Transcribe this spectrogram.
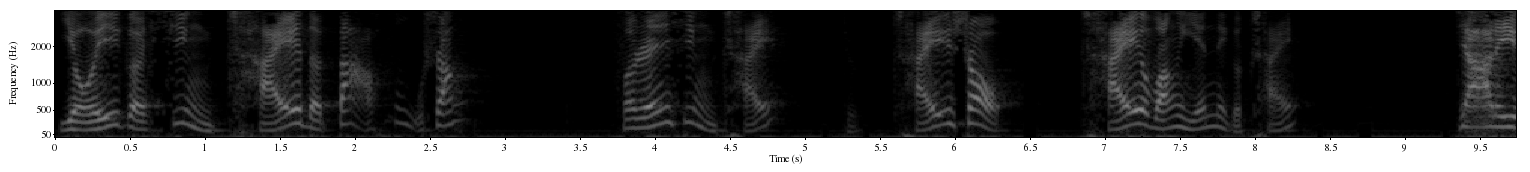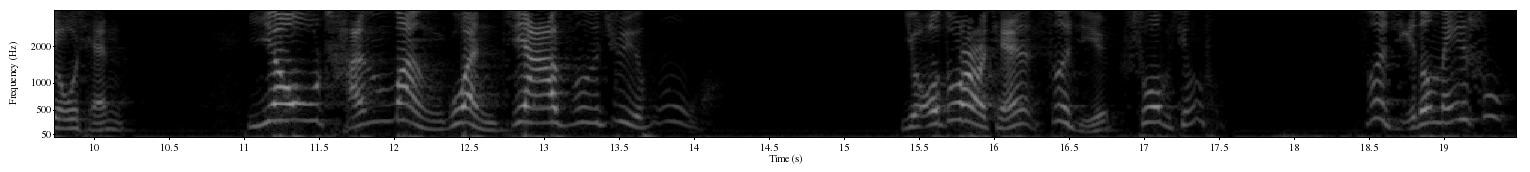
有一个姓柴的大富商，此人姓柴，就柴少、柴王爷那个柴，家里有钱，腰缠万贯，家资巨富，有多少钱自己说不清楚，自己都没数。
